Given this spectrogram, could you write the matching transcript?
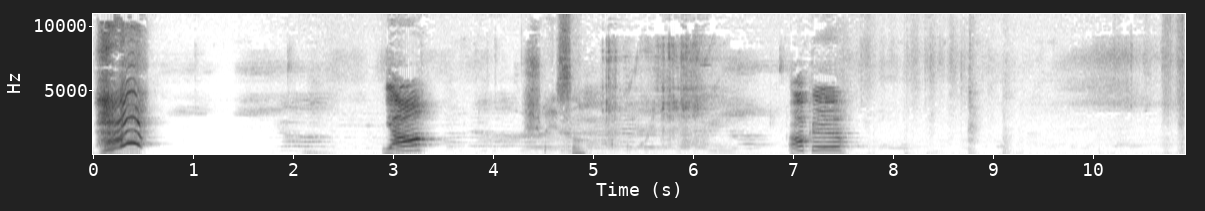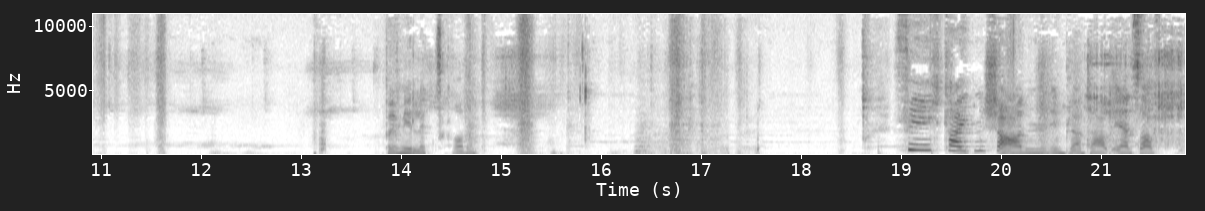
Hä? Ja, Scheiße. okay. Bei mir leckt's gerade. Fähigkeiten, Schaden, Implantat. Ernsthaft?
